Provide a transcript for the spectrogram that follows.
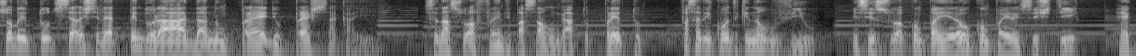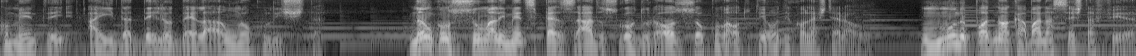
sobretudo se ela estiver pendurada num prédio prestes a cair. Se na sua frente passar um gato preto, faça de conta que não o viu. E se sua companheira ou companheiro insistir, recomende a ida dele ou dela a um oculista. Não consuma alimentos pesados, gordurosos ou com alto teor de colesterol. O mundo pode não acabar na sexta-feira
